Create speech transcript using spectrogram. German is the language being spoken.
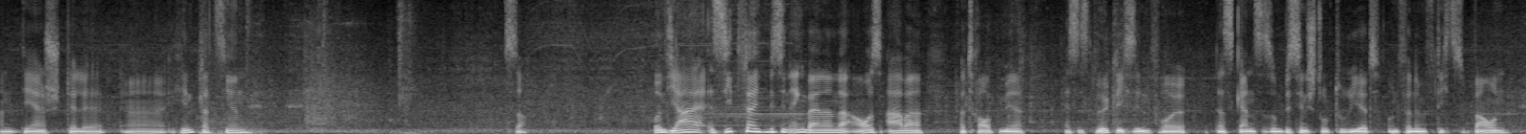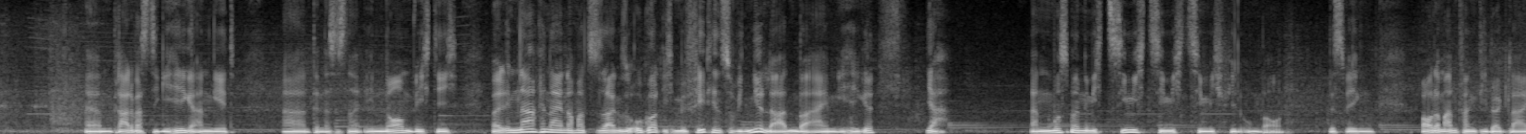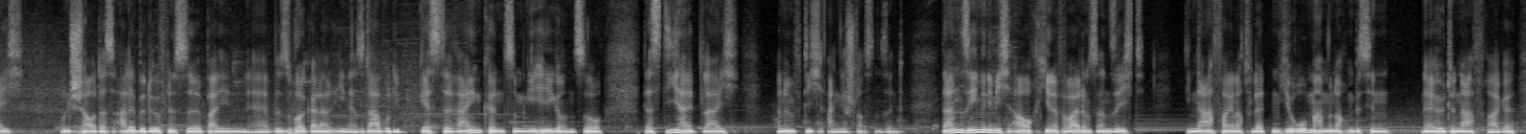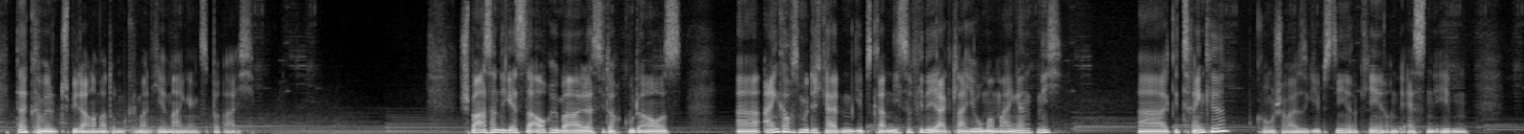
an der Stelle äh, hin platzieren. So. Und ja, es sieht vielleicht ein bisschen eng beieinander aus, aber vertraut mir, es ist wirklich sinnvoll, das Ganze so ein bisschen strukturiert und vernünftig zu bauen. Ähm, gerade was die Gehege angeht, äh, denn das ist enorm wichtig, weil im Nachhinein nochmal zu sagen, so, oh Gott, ich, mir fehlt hier ein Souvenirladen bei einem Gehege, ja, dann muss man nämlich ziemlich, ziemlich, ziemlich viel umbauen. Deswegen baut am Anfang lieber gleich und schaut, dass alle Bedürfnisse bei den äh, Besuchergalerien, also da, wo die Gäste rein können zum Gehege und so, dass die halt gleich vernünftig angeschlossen sind. Dann sehen wir nämlich auch hier in der Verwaltungsansicht die Nachfrage nach Toiletten. Hier oben haben wir noch ein bisschen eine erhöhte Nachfrage. Da können wir uns später auch nochmal drum kümmern, hier im Eingangsbereich. Spaß haben die Gäste auch überall, das sieht auch gut aus. Äh, Einkaufsmöglichkeiten gibt es gerade nicht so viele. Ja klar, hier oben am Eingang nicht. Äh, Getränke, komischerweise gibt es die, okay. Und Essen eben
